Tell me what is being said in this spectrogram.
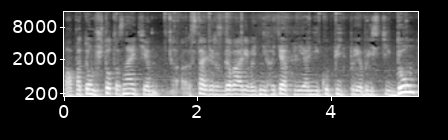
А потом что-то, знаете, стали разговаривать, не хотят ли они купить, приобрести дом.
